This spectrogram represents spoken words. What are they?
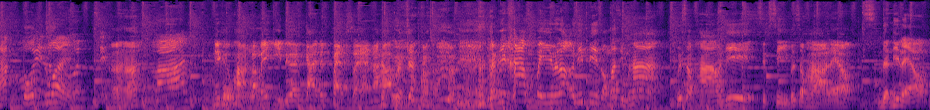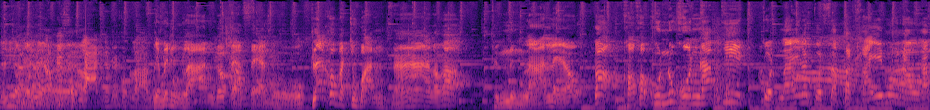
รักตุ๊ดด้วยอ่าฮะล้าน นี่คือผ่านมาไม่กี่เดือนกลายเป็น 8 0 0แสนนะครับไม่ใช่อันนี้ข้ามปีมาแล้ว อันนี้ปี 2015 พฤษภาวันที่ 14 พฤษภาแล้ว เดือนที่แล้วเดือนที่แล้วดืยังไม่ครบล้านยังไม่ครบล้าน ยังไม่ถึงล้านก็ 8 0 0แสนโอ้โห และก็ปัจจุบันนะแล้วก็ถึง 1 ล้านแล้ว ก็ขอขอบคุณทุกคนครับที่กดไลค์และกดสับตะไคร้ให้พวกเราครับ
